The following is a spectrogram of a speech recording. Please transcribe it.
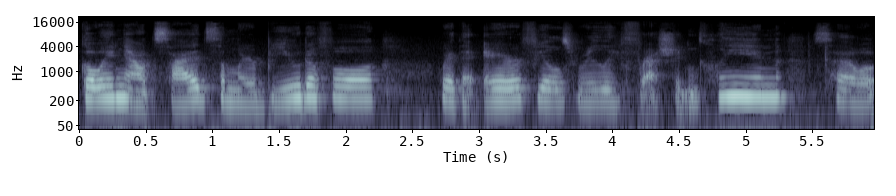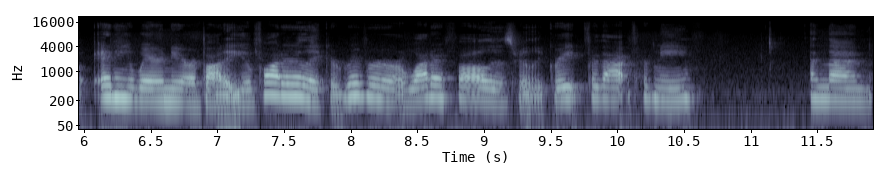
going outside somewhere beautiful where the air feels really fresh and clean. So, anywhere near a body of water, like a river or a waterfall, is really great for that for me. And then,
